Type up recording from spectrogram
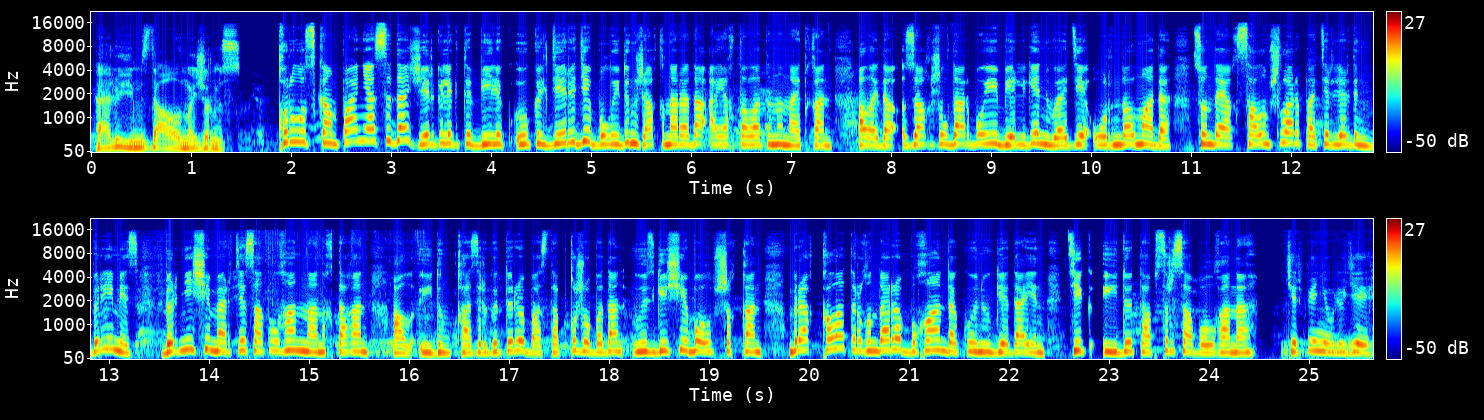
әлі үйімізді ала алмай жүрміз. Құрылыс компаниясы да жергілікті билік өкілдері де бұл үйдің жақын арада аяқталатынын айтқан. Алайда ұзақ жылдар бойы берілген уәде орындалмады. Сондай ақ салымшылар пәтерлердің бір емес, бірнеше мәрте сатылғанын анықтаған. Ал үйдің қазіргі түрі бастапқы жобадан өзгеше болып шыққан. Бірақ қала тұрғындары бұған да көнуге дайын. Тек үйді тапсырса болғаны. Терпение у людей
